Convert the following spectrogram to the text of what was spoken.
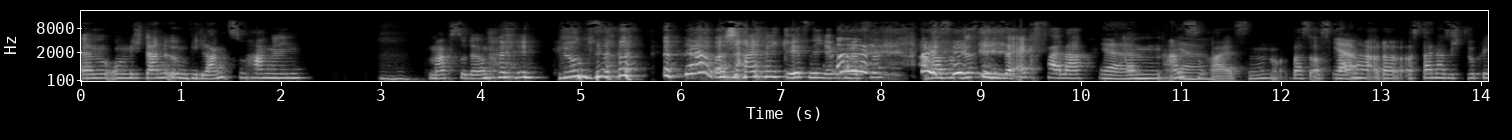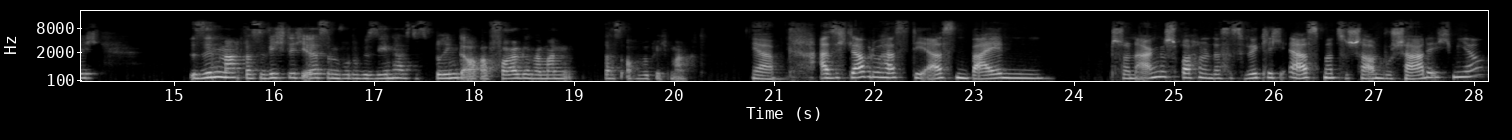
ähm, um mich dann irgendwie lang zu hangeln? Mhm. Magst du da mal in Kürze? Wahrscheinlich geht's nicht in Kürze. Aber so ein bisschen diese Eckpfeiler ja, ähm, anzureißen, ja. was aus deiner oder aus deiner Sicht wirklich Sinn macht, was wichtig ist und wo du gesehen hast, es bringt auch Erfolge, wenn man das auch wirklich macht. Ja, also ich glaube, du hast die ersten beiden schon angesprochen und das ist wirklich erstmal zu schauen, wo schade ich mir.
